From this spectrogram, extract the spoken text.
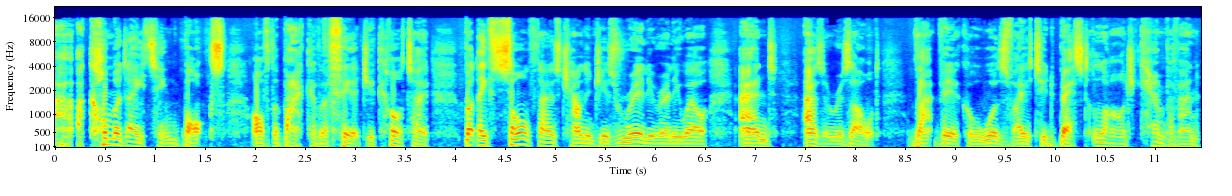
uh, accommodating box of the back of a Fiat Ducato. But they've solved those challenges really, really well. And as a result, that vehicle was voted best large camper van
